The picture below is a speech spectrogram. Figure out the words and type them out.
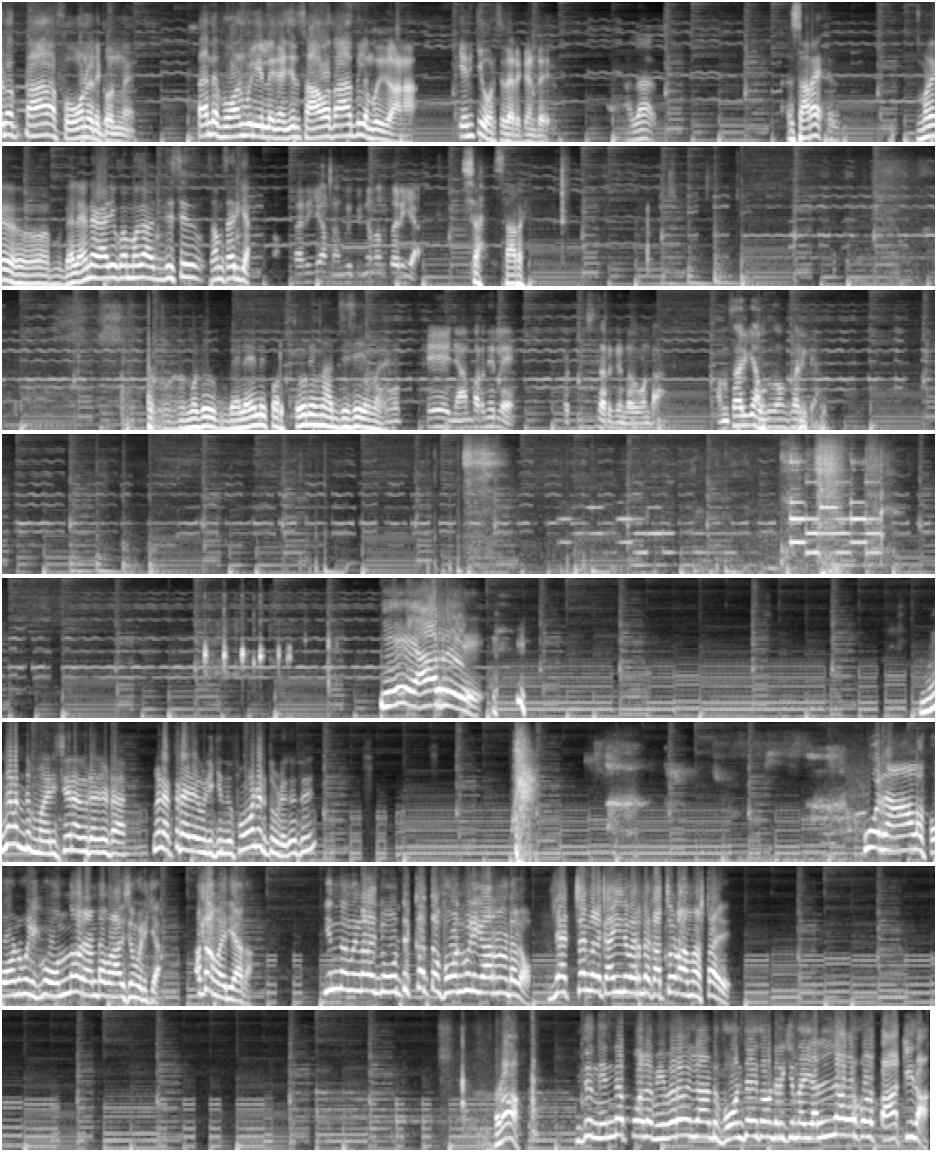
എടോ താനാ ഫോൺ എടുക്കുന്നേ. തന്റെ ഫോൺ വിളിയല്ലേ കഴിഞ്ഞിട്ട് സാവധാനത്തിൽ നമുക്ക് കാണാം. എനിക്ക് കുറച്ച് തിരക്കുണ്ട്. അല്ല. സാറേ നമ്മൾ വിലേന്റെ കാര്യമൊക്കെ നമുക്ക് അഡ്ജസ്റ്റ് സംസാരിക്കാം. സംസാരിക്കാം നമുക്ക് പിന്നെ സംസാരിക്കാം. സാറേ. നമുക്ക് വിലയിൽ കുറച്ചുകൂടി ഒന്ന് അഡ്ജസ്റ്റ് ചെയ്യാൻ ഓക്കേ ഞാൻ പറഞ്ഞില്ലേ? കുറച്ച് തിരക്കുണ്ട് അതുകൊണ്ടാ. സംസാരിക്കാം നമുക്ക് സംസാരിക്കാം. ഏ ആറ് നിങ്ങൾ എന്ത് മനുഷ്യനാ ദൂരാ ചേട്ടാ നിങ്ങൾ എത്ര ആരെയാ വിളിക്കുന്നു? ഫോൺ എടുത്തു കൊടുക്കുന്നത് ഒരാളെ ഫോൺ വിളിക്കുമ്പോൾ ഒന്നോ രണ്ടോ പ്രാവശ്യം വിളിക്കാം. അതാ മര്യാദ. ഇന്ന് നിങ്ങൾ ഒടുക്കത്തെ ഫോൺ വിളി കാരണം ഉണ്ടല്ലോ ലക്ഷങ്ങൾ കയ്യിൽ വരേണ്ട കച്ചവടം നഷ്ടമായി എടാ ഇത് നിന്നെ പോലെ വിവരമില്ലാണ്ട് ഫോൺ ചെയ്തുകൊണ്ടിരിക്കുന്ന എല്ലാവർക്കുള്ള താക്കീതാ.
